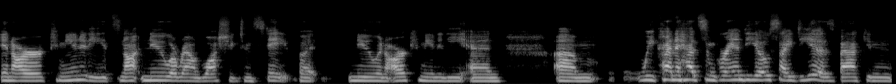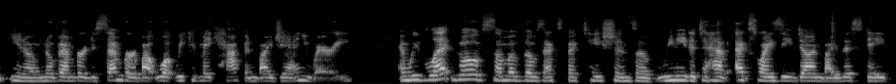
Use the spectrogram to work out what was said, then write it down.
in our community. It's not new around Washington State, but new in our community. And um, we kind of had some grandiose ideas back in, you know, November, December about what we could make happen by January. And we've let go of some of those expectations of we needed to have XYZ done by this date,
